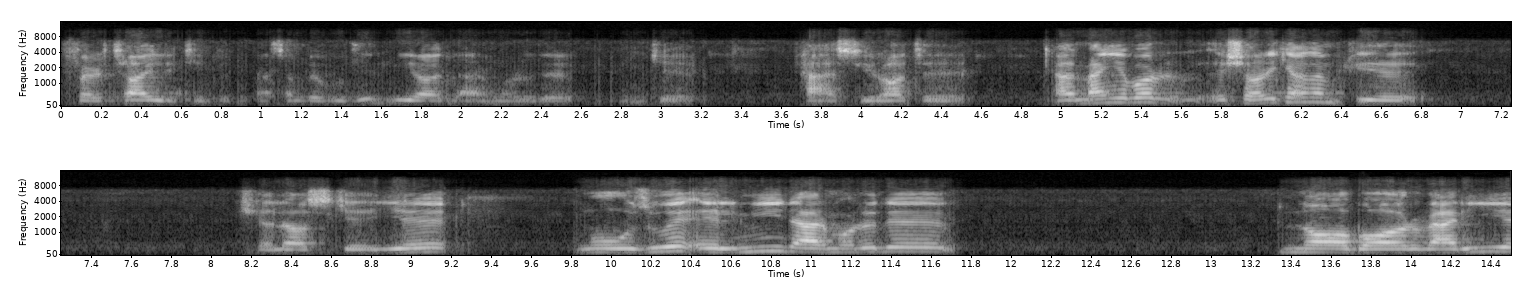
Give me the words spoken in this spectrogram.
fertility مثلا به وجود بیاد در مورد اینکه تاثیرات من یه بار اشاره کردم توی کلاس که یه موضوع علمی در مورد ناباروری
